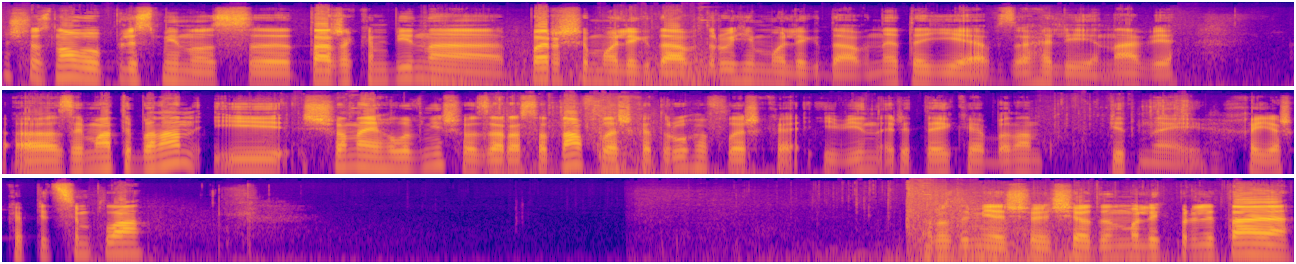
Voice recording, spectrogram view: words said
Ну що, знову плюс-мінус е, та же комбіна. Перший молік дав, другий молік дав, не дає взагалі Наві е, займати банан. І що найголовніше, зараз одна флешка, друга флешка, і він рітейкає банан під неї. Хаєшка під сімпла. Розуміє, що ще один молік прилітає.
